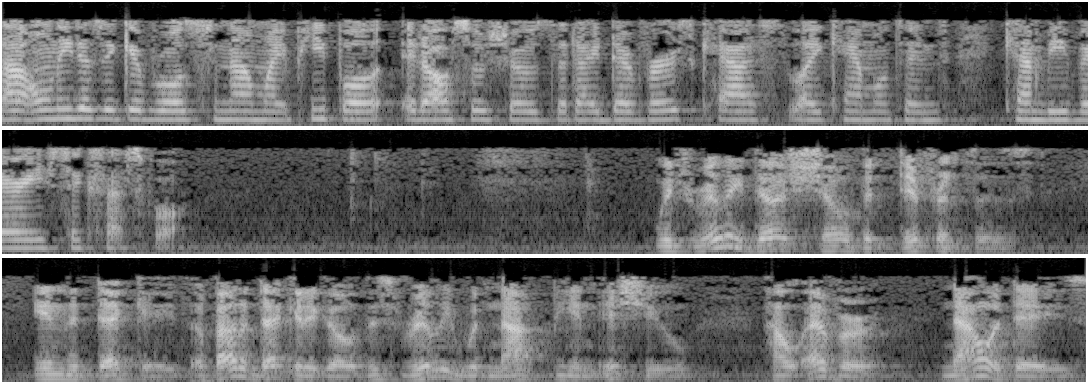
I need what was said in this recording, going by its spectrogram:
Not only does it give roles to non-white people, it also shows that a diverse cast like Hamilton's can be very successful. Which really does show the differences in the decades. About a decade ago, this really would not be an issue. However, nowadays,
